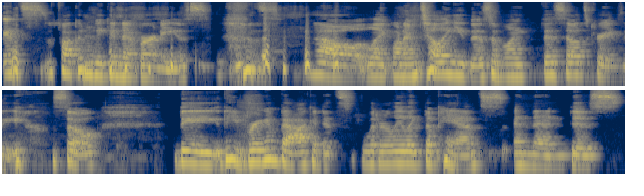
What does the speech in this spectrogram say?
it's fucking weekend at Bernie's. now, like, when I'm telling you this, I'm like, this sounds crazy. So, they they bring him back and it's literally like the pants and then this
